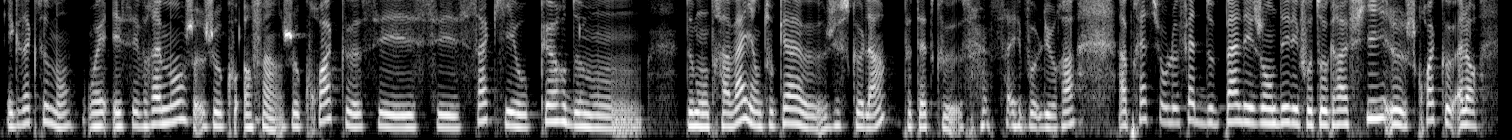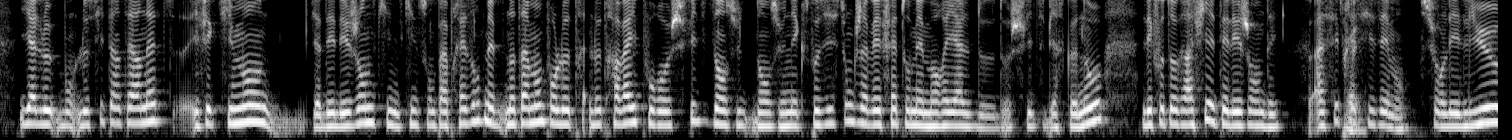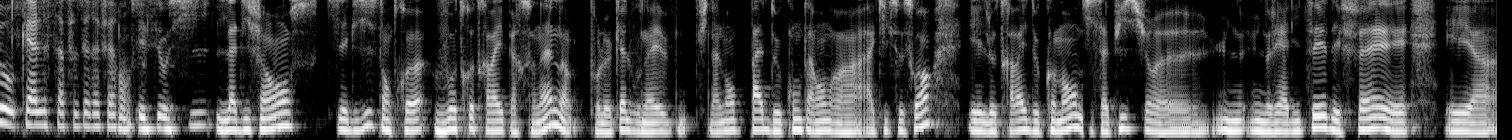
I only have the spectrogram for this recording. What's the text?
Exactement, ouais, et c'est vraiment, je, je, enfin, je crois que c'est c'est ça qui est au cœur de mon de mon travail, en tout cas euh, jusque-là. Peut-être que ça, évoluera. Après, sur le fait de pas légender les photographies, euh, je crois que, alors, il y a le bon, le site internet. Effectivement, il y a des légendes qui, qui ne sont pas présentes, mais notamment pour le travail pour Auschwitz dans une dans une exposition que j'avais faite au mémorial d'Auschwitz-Birkenau, les photographies étaient légendées assez précisément ouais. sur les lieux auxquels ça faisait référence. Et c'est aussi la différence qui existe entre votre travail personnel, pour lequel vous n'avez finalement pas de compte à rendre à, à, qui que ce soit, et le travail de commande qui s'appuie sur euh, une, une, réalité, des faits et, et euh,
